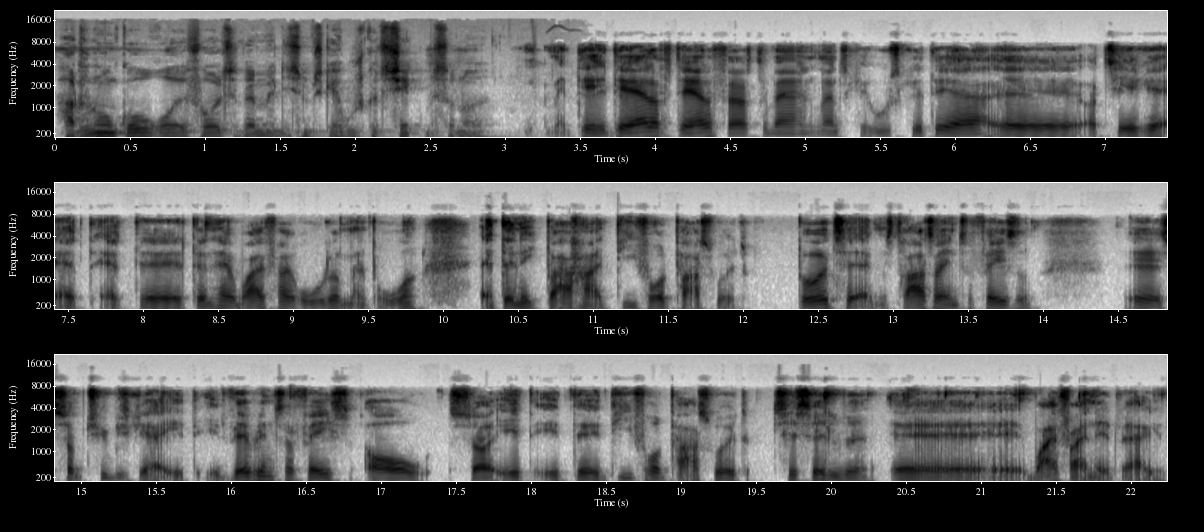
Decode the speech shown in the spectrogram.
Har du nogle gode råd i forhold til, hvad man ligesom skal huske at tjekke med sådan noget? Men det, det, er, det er det første, man, man skal huske, det er øh, at tjekke, at, at øh, den her wifi-router, man bruger, at den ikke bare har et default password. Både til administratorinterfacet, øh, som typisk er et, et webinterface, og så et, et øh, default password til selve øh, wifi-netværket.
